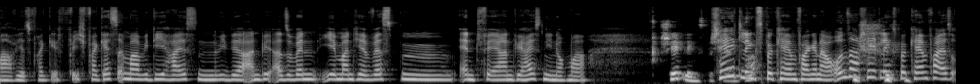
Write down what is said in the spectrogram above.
Oh, jetzt verge ich vergesse immer, wie die heißen, wie der Anbieter. Also wenn jemand hier Wespen entfernt, wie heißen die nochmal? Schädlingsbekämpfer. Schädlingsbekämpfer, genau. Unser Schädlingsbekämpfer ist,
